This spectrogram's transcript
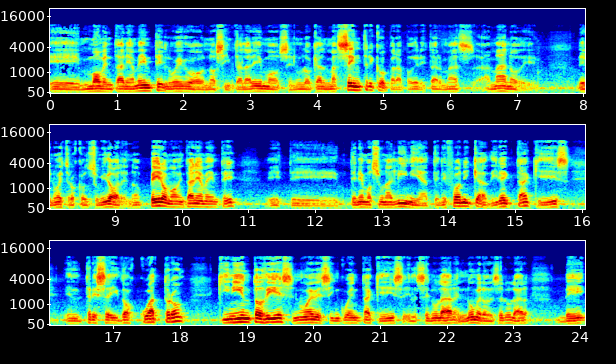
Eh, momentáneamente, luego nos instalaremos en un local más céntrico para poder estar más a mano de, de nuestros consumidores, ¿no? Pero momentáneamente este, tenemos una línea telefónica directa que es el 3624 510 950, que es el celular, el número de celular de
